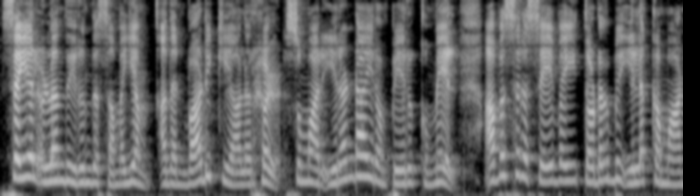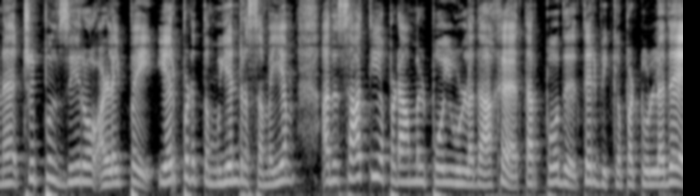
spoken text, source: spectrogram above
செயல் இழந்து இருந்த சமயம் அதன் வாடிக்கையாளர்கள் சுமார் இரண்டாயிரம் பேருக்கு மேல் அவசர சேவை தொடர்பு இலக்கமான ட்ரிபிள் ஜீரோ அழைப்பை ஏற்படுத்த முயன்ற சமயம் அது சாத்தியப்படாமல் போயுள்ளதாக தற்போது தெரிவிக்கப்பட்டுள்ளது.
